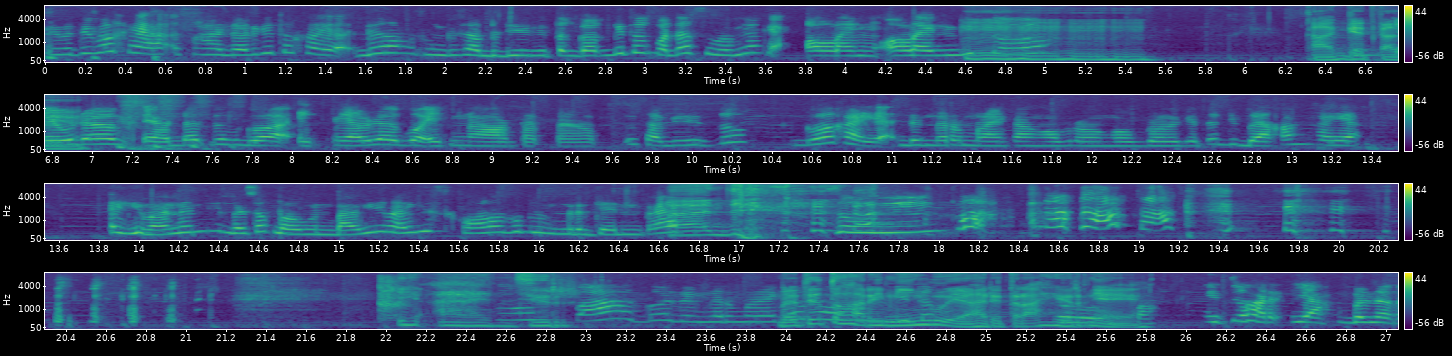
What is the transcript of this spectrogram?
tiba-tiba kayak sadar gitu kayak dia langsung bisa berdiri tegak gitu padahal sebelumnya kayak oleng-oleng gitu loh Mhm. Kaget kali ya ya. udah ya udah terus gue ya udah gue ignore tetap terus habis itu gue kayak denger mereka ngobrol-ngobrol gitu di belakang kayak eh gimana nih besok bangun pagi lagi sekolah gue belum ngerjain PR Anjir. sumpah Ih anjir. sumpah gue denger mereka Berarti itu hari gitu. Minggu ya, hari terakhirnya ya? Sumpah. itu hari ya bener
